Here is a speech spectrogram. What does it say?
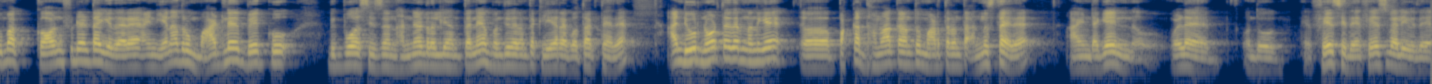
ತುಂಬ ಕಾನ್ಫಿಡೆಂಟ್ ಆಗಿದ್ದಾರೆ. ಆ್ಯಂಡ್ ಏನಾದರೂ ಮಾಡಲೇಬೇಕು ಬಿಗ್ ಬಾಸ್ ಸೀಸನ್ ಹನ್ನೆರಡರಲ್ಲಿ ಅಂತಲೇ ಬಂದಿದ್ದಾರೆ ಅಂತ ಕ್ಲಿಯರ್ ಆಗಿ ಗೊತ್ತಾಗ್ತಾ ಇದೆ. ಆ್ಯಂಡ್ ಇವ್ರು ನೋಡ್ತಾ ಇದ್ದಾರೆ ನನಗೆ ಪಕ್ಕ ಧಮಾಕ ಅಂತೂ ಮಾಡ್ತಾರೆ ಅಂತ ಅನ್ನಿಸ್ತಾ ಇದೆ. ಆ್ಯಂಡ್ ಅಗೇನ್ ಒಳ್ಳೆ ಒಂದು ಫೇಸ್ ಇದೆ ಫೇಸ್ ವ್ಯಾಲ್ಯೂ ಇದೆ.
